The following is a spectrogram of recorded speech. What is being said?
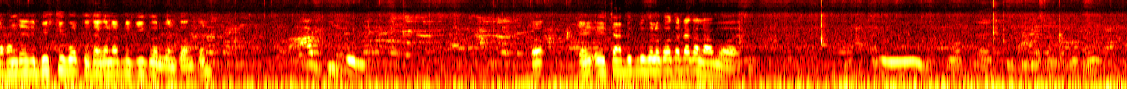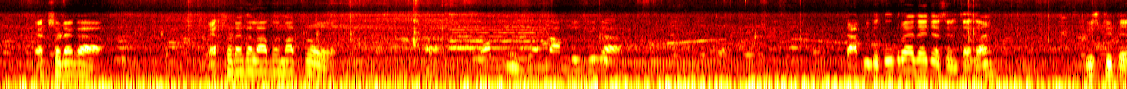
এখন যদি বৃষ্টি পড়তেছে এখন আপনি কি করবেন তখন তো? এই এই চা বিক্রি করলে কত টাকা লাভ হয়? একশো টাকা। একশো টাকা লাভ হয় মাত্র? তা আপনি তো কুকরায় যাইতেছেন চাচা বৃষ্টিতে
